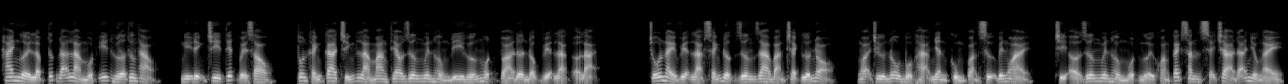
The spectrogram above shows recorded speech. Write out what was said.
Hai người lập tức đã làm một ít hứa thương thảo, nghị định chi tiết về sau, tôn khánh ca chính là mang theo dương nguyên hồng đi hướng một tòa đơn độc viện lạc ở lại. Chỗ này viện lạc sánh được dương ra bản trạch lớn nhỏ, ngoại trừ nô buộc hạ nhân cùng quản sự bên ngoài, chỉ ở dương nguyên hồng một người khoảng cách săn sẽ trả đã nhiều ngày,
